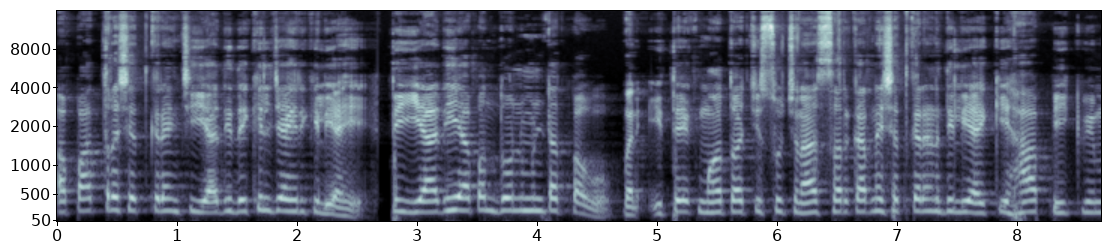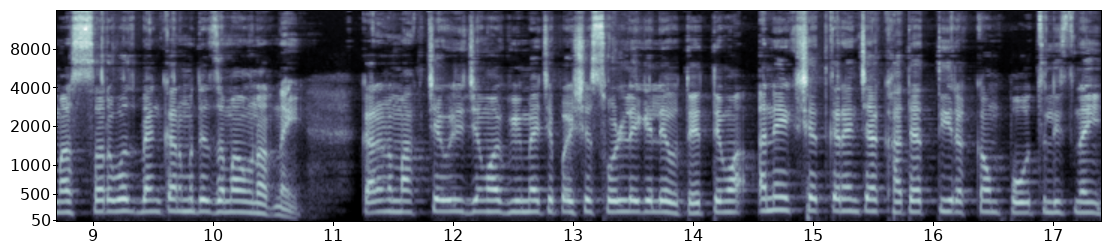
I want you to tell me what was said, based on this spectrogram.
अपात्र शेतकऱ्यांची यादी देखील जाहीर केली आहे. ती यादी आपण दोन मिनिटात पाहू. पण इथे एक महत्वाची सूचना सरकारने शेतकऱ्यांना दिली आहे की हा पीक विमा सर्वच बँकांमध्ये जमा होणार नाही. कारण मागच्या वेळी जेव्हा विम्याचे पैसे सोडले गेले होते तेव्हा अनेक शेतकऱ्यांच्या खात्यात ती रक्कम पोहोचलीच नाही.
